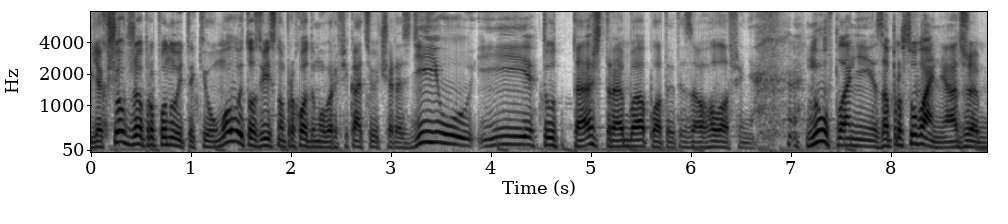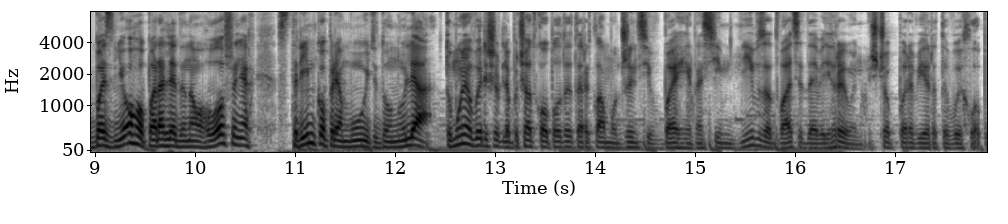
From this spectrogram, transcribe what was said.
якщо вже пропонують такі умови, то звісно проходимо верифікацію через дію, і тут теж треба платити за оголошення. Ну, в плані за просування, адже без нього перегляди на оголошеннях стрімко прямують до нуля. Тому я вирішив для початку оплатити рекламу джинсів бегі на 7 днів за 29 гривень, щоб перевірити вихлоп.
